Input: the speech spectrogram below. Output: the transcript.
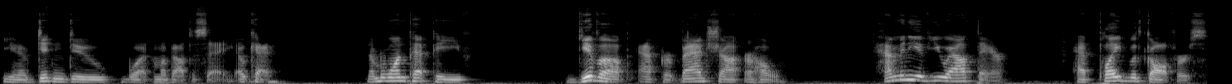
you know didn't do what I'm about to say. Okay. Number 1 pet peeve, give up after a bad shot or hole. How many of you out there have played with golfers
